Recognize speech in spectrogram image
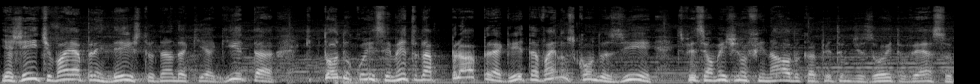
e a gente vai aprender estudando aqui a Gita todo o conhecimento da própria Gita vai nos conduzir, especialmente no final do capítulo 18, verso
